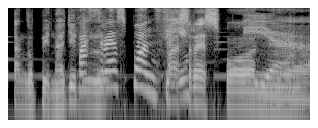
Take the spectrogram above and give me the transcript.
tanggepin aja fast dulu. respon sih Fast respon Iya. ya.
